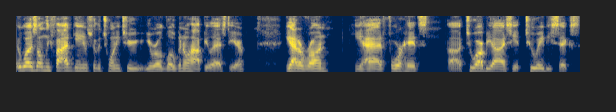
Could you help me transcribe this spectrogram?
it was only five games for the 22 year old Logan O'Hoppe last year. He had a run. He had four hits, uh, two RBIs. He had 286.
